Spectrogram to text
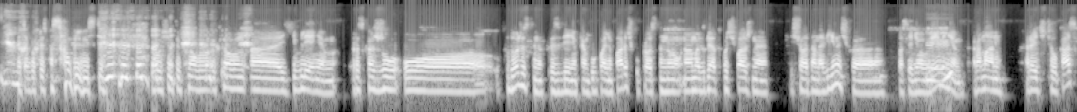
хотя бы приспособленности, в общем-то, к новым, к новым э, явлениям. Расскажу о художественных произведениях, прям буквально парочку просто. Но, на мой взгляд, очень важная еще одна новиночка последнего mm-hmm. времени. Роман Рэйчел Каск,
